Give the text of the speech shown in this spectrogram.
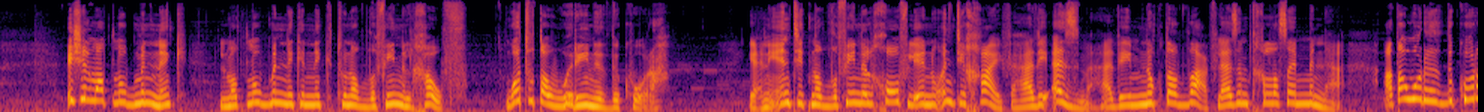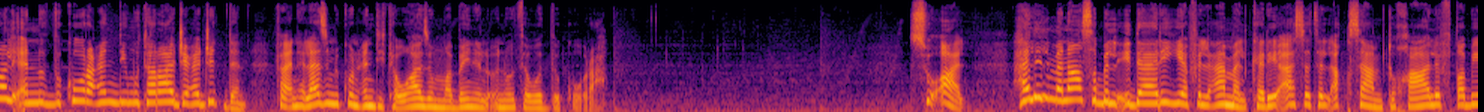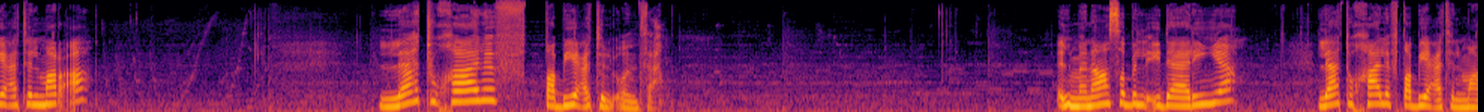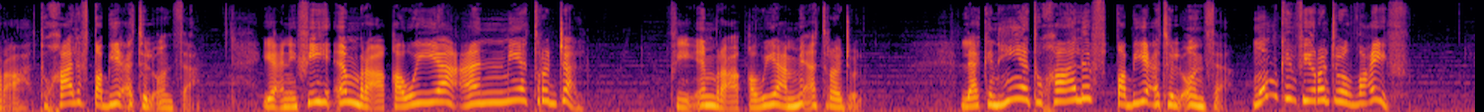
إيش المطلوب منك؟ المطلوب منك أنك تنظفين الخوف. وتطورين الذكورة. يعني أنت تنظفين الخوف لأنه أنت خايفة هذه أزمة هذه نقطة ضعف لازم تخلصين منها. أطور الذكورة لأن الذكورة عندي متراجعة جدا فأنا لازم يكون عندي توازن ما بين الأنوثة والذكورة. سؤال هل المناصب الإدارية في العمل كرئاسة الأقسام تخالف طبيعة المرأة؟ لا تخالف طبيعة الأنثى. المناصب الإدارية لا تخالف طبيعة المرأة تخالف طبيعة الأنثى. يعني فيه امرأة قوية عن مئة رجال. في امرأة قوية عن مئة رجل. لكن هي تخالف طبيعة الأنثى. ممكن في رجل ضعيف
